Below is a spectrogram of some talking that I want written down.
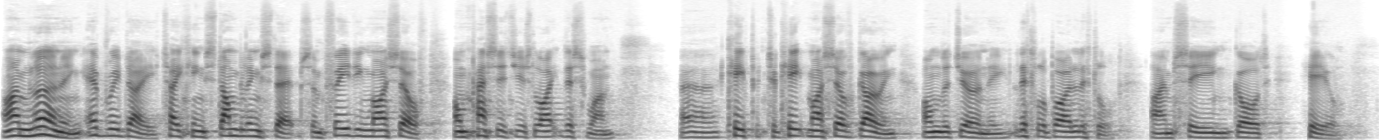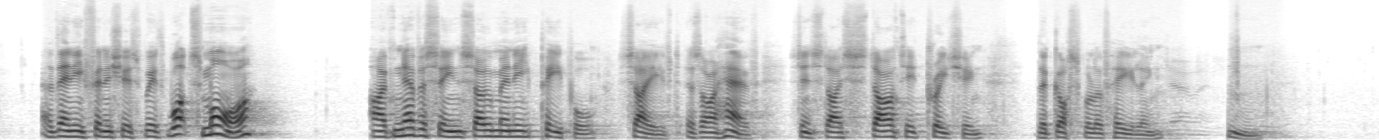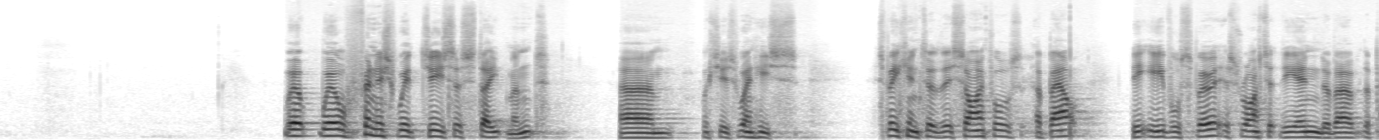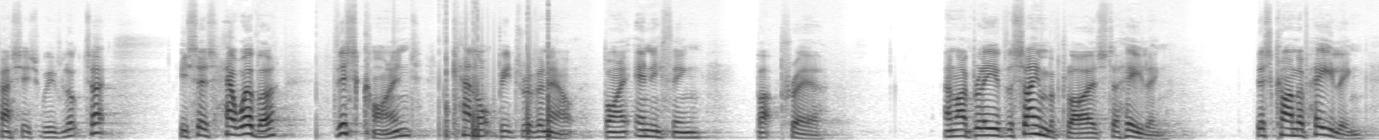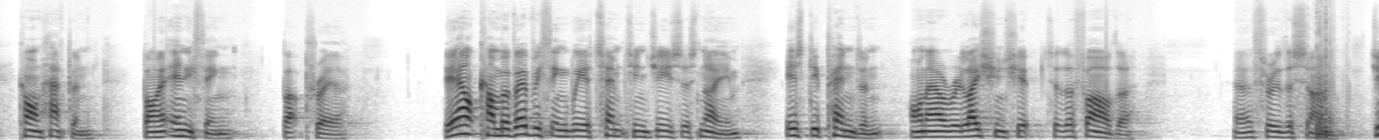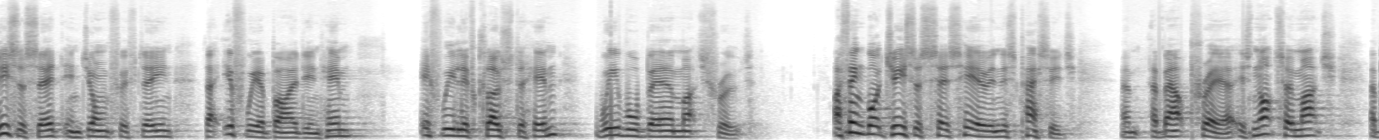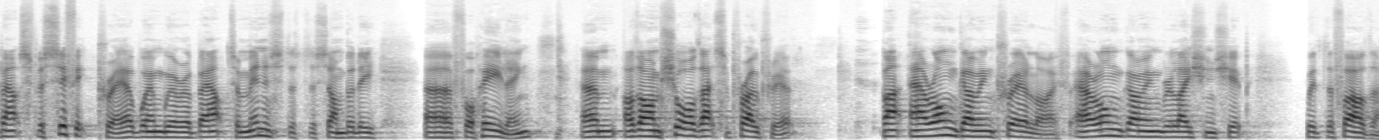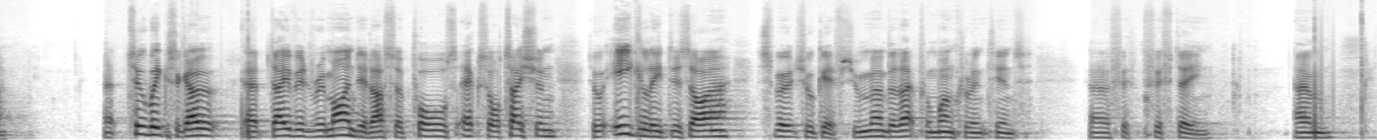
I'm learning every day, taking stumbling steps and feeding myself on passages like this one uh, keep, to keep myself going on the journey. Little by little, I'm seeing God heal. And then he finishes with, What's more, I've never seen so many people saved as I have since I started preaching the gospel of healing. Hmm. We'll, we'll finish with Jesus' statement, um, which is when he's speaking to the disciples about the evil spirit. It's right at the end of our, the passage we've looked at. He says, However, this kind cannot be driven out by anything but prayer. And I believe the same applies to healing. This kind of healing can't happen by anything but prayer. The outcome of everything we attempt in Jesus' name is dependent on our relationship to the Father uh, through the Son. Jesus said in John 15 that if we abide in Him, if we live close to Him, we will bear much fruit. I think what Jesus says here in this passage um, about prayer is not so much about specific prayer when we're about to minister to somebody uh, for healing, um, although I'm sure that's appropriate. But our ongoing prayer life, our ongoing relationship with the Father. Uh, two weeks ago, uh, David reminded us of Paul's exhortation to eagerly desire spiritual gifts. You remember that from 1 Corinthians uh, 15. Um,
